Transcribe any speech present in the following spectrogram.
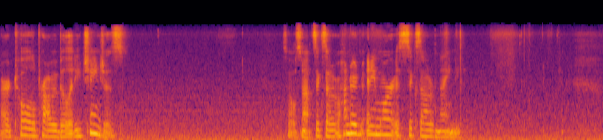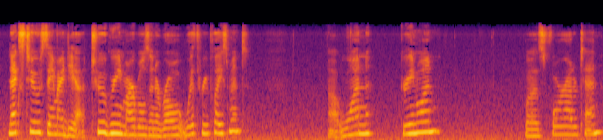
our total probability changes. So it's not 6 out of 100 anymore, it's 6 out of 90. Next two, same idea. Two green marbles in a row with replacement. Uh, one green one was 4 out of 10.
